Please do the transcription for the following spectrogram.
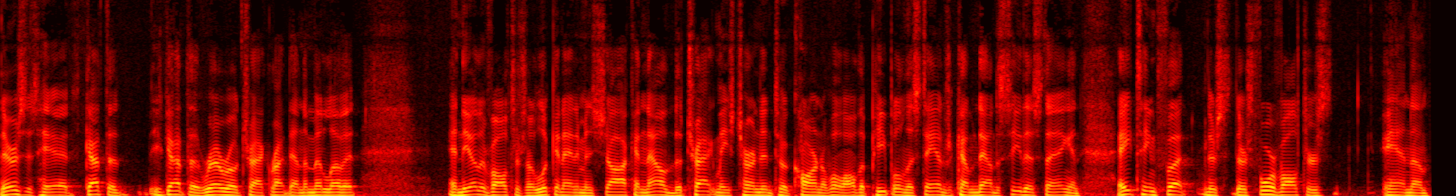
There's his head. Got the he's got the railroad track right down the middle of it. And the other vaulters are looking at him in shock. And now the track meet's turned into a carnival. All the people in the stands are coming down to see this thing. And 18 foot, there's there's four vaulters, and um,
